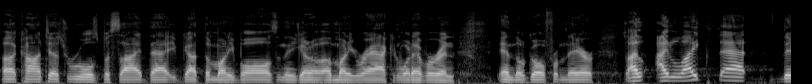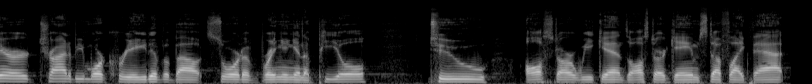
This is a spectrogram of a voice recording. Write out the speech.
uh, contest rules. Beside that, you've got the money balls, and then you got a, a money rack and whatever, and and they'll go from there. So I I like that they're trying to be more creative about sort of bringing an appeal to all Star weekends, All Star games, stuff like that.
